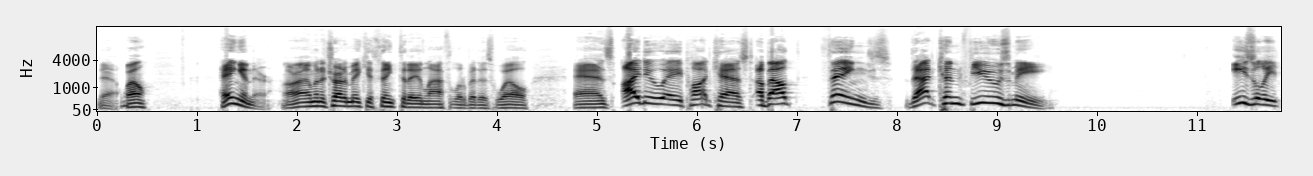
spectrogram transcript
Yeah, well, hang in there. All right, I'm going to try to make you think today and laugh a little bit as well as I do a podcast about things that confuse me. Easily,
